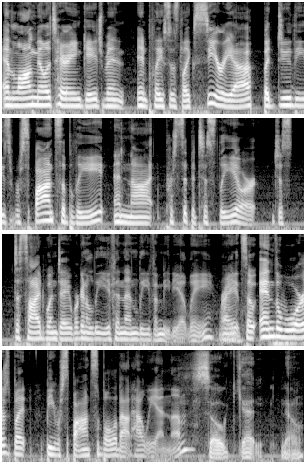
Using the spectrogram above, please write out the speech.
and long military engagement in places like Syria, but do these responsibly and not precipitously or just decide one day we're going to leave and then leave immediately, right? Mm. So end the wars, but be responsible about how we end them. So get you know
